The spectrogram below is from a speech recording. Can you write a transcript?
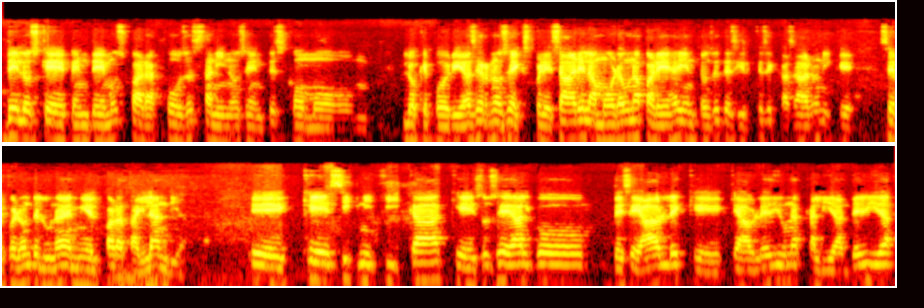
de los que dependemos para cosas tan inocentes como lo que podría ser, no sé, expresar el amor a una pareja y entonces decir que se casaron y que se fueron de luna de miel para Tailandia. Eh, ¿Qué significa que eso sea algo deseable, que, que, hable de una calidad de vida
